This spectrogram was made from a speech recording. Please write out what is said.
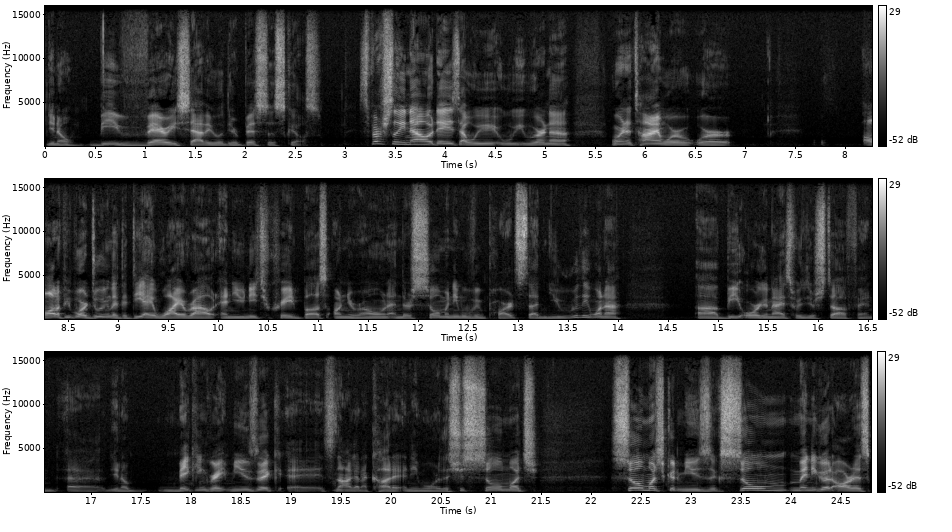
you know, be very savvy with your business skills. Especially nowadays that we, we we're in a we're in a time where where a lot of people are doing like the DIY route, and you need to create buzz on your own. And there's so many moving parts that you really want to uh, be organized with your stuff. And uh, you know, making great music, eh, it's not gonna cut it anymore. There's just so much so much good music, so many good artists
